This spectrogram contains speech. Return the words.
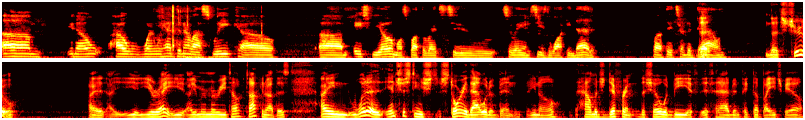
um, you know, how when we had dinner last week, how um, HBO almost bought the rights to to AMC's The Walking Dead, but they turned it That- down. That's true. I, I you- you're right. You, I remember you talk, talking about this. I mean, what an interesting sh- story that would have been. You know, how much different the show would be if, if it had been picked up by HBO.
